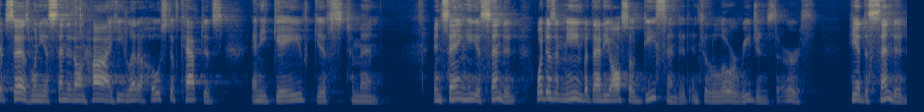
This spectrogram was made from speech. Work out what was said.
it says, when he ascended on high, he led a host of captives and he gave gifts to men. In saying he ascended, what does it mean but that he also descended into the lower regions, the earth? He had descended,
